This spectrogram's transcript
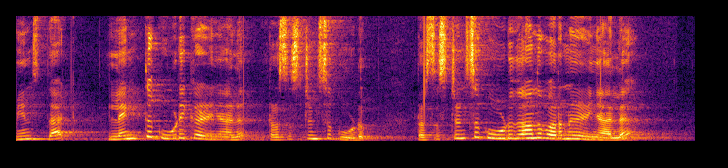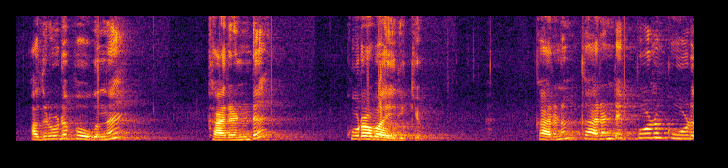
മീൻസ് ദാറ്റ് ലെങ്ത് കൂടിക്കഴിഞ്ഞാൽ റെസിസ്റ്റൻസ് കൂടും. റെസിസ്റ്റൻസ് കൂടുക എന്ന് പറഞ്ഞു കഴിഞ്ഞാൽ അതിലൂടെ പോകുന്ന കറണ്ട് കുറവായിരിക്കും. കാരണം കറണ്ട് എപ്പോഴും കൂട്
